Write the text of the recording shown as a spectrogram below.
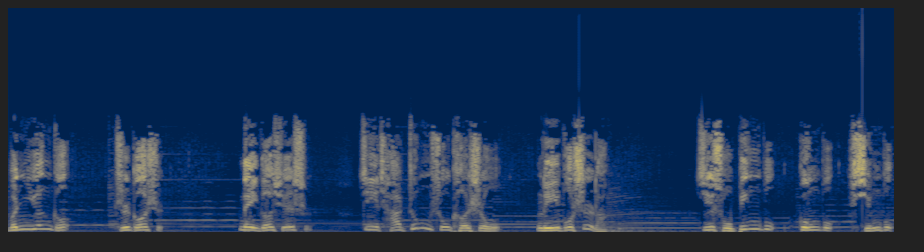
文渊阁、直阁士、内阁学士，稽查中书科事务、礼部侍郎。即属兵部、工部、刑部、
